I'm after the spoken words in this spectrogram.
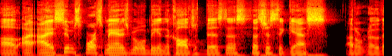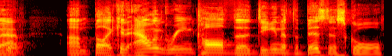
of I, I assume sports management would be in the College of Business. That's just a guess. I don't know that. Sure. Um, but like can Allen Greene call the dean of the business school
